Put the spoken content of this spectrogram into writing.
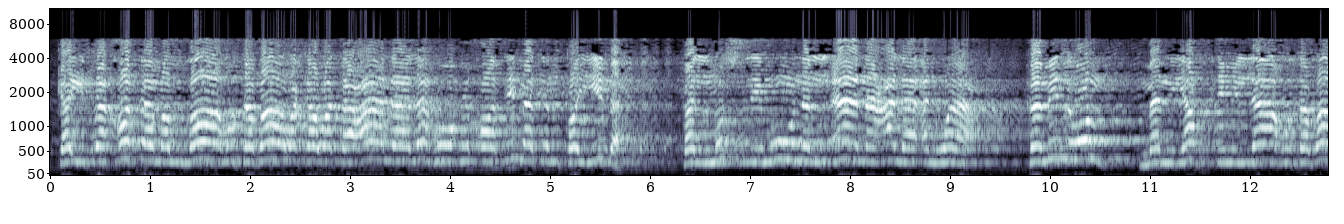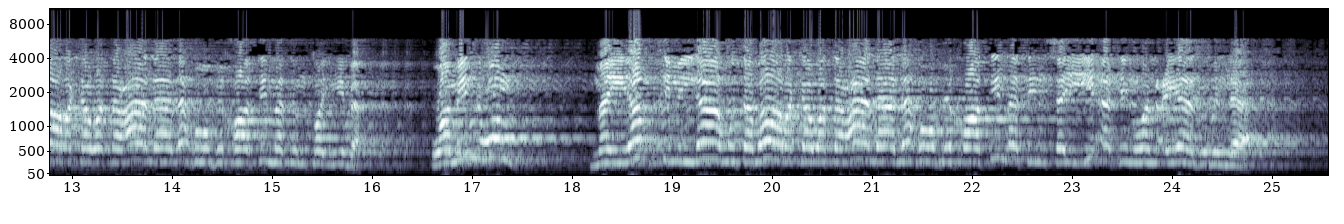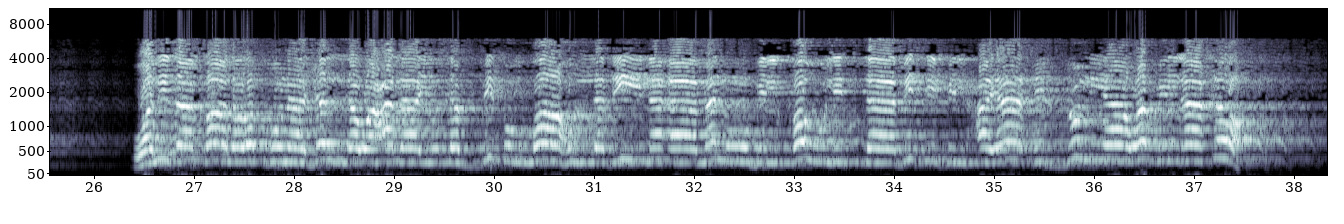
كيف ختم الله تبارك وتعالى له بخاتمة طيبة؟ فالمسلمون الآن على أنواع. فمنهم من يختم الله تبارك وتعالى له بخاتمة طيبة ومنهم من يختم الله تبارك وتعالى له بخاتمة سيئة والعياذ بالله. ولذا قال ربنا جل وعلا يثبت الله الذين آمنوا بالقول الثابت في الحياة الدنيا وفي الآخرة.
